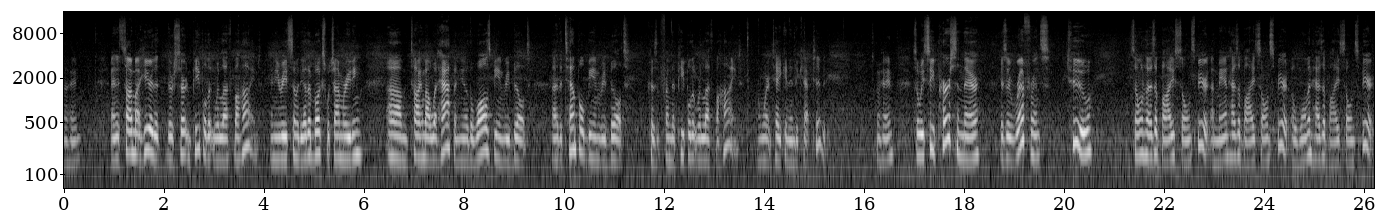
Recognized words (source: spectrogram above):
Okay? And it's talking about here that there's certain people that were left behind. And you read some of the other books, which I'm reading, um, talking about what happened. You know, the walls being rebuilt, uh, the temple being rebuilt, because from the people that were left behind and weren't taken into captivity. Okay, so we see person there as a reference to someone who has a body, soul, and spirit. A man has a body, soul, and spirit. A woman has a body, soul, and spirit.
